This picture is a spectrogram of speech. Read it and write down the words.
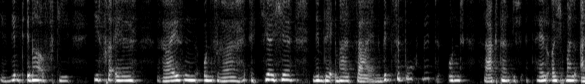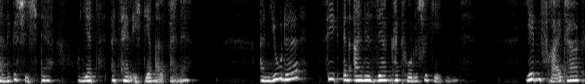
Der nimmt immer auf die Israel Reisen unserer Kirche nimmt er immer sein Witzebuch mit und sagt dann, ich erzähle euch mal eine Geschichte. Und jetzt erzähle ich dir mal eine. Ein Jude zieht in eine sehr katholische Gegend. Jeden Freitag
